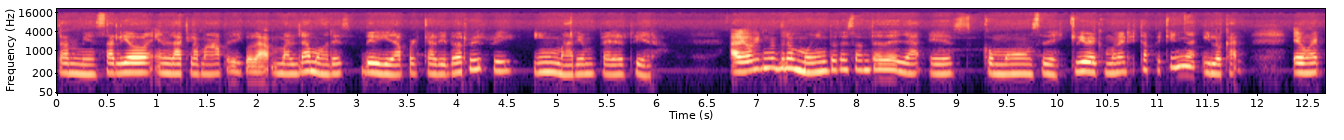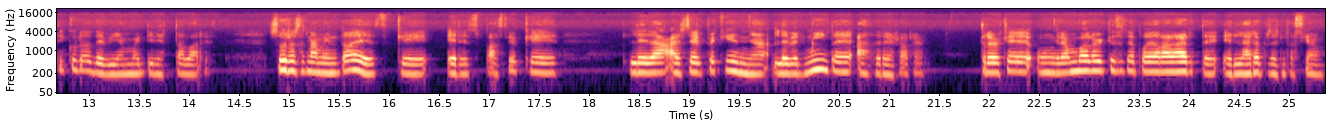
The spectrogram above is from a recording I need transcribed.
También salió en la aclamada película Mal de Amores, dirigida por Carlito Ruiz Ruiz y Marion Pérez Riera. Algo que encuentro muy interesante de ella es cómo se describe como una artista pequeña y local, en un artículo de Bien Martínez Tavares. Su razonamiento es que el espacio que le da al ser pequeña le permite hacer errores. Creo que un gran valor que se te puede dar al arte es la representación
